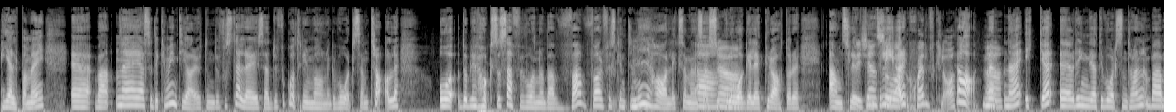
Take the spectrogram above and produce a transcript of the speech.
hjälpa mig. Eh, bara, nej alltså det kan vi inte göra utan du får ställa dig så här, du får gå till din vanliga vårdcentral. Och då blev jag också så förvånad bara, va? Varför ska inte ni ha liksom en så här psykolog eller kurator Det ansluten känns till er? så självklart. Ja, men Ja. nej, icke. Eh, ringde jag till vårdcentralen bara,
